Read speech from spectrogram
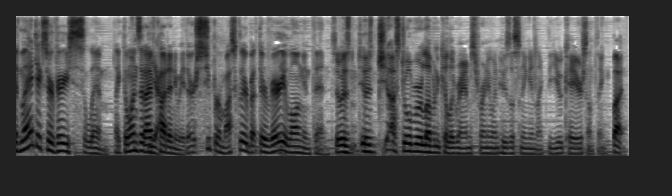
Atlantics are very slim. Like the ones that I've Yeah. caught anyway. They're super muscular, but they're very long and thin. So it was it was just over eleven kilograms for anyone who's listening in like the UK or something. But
